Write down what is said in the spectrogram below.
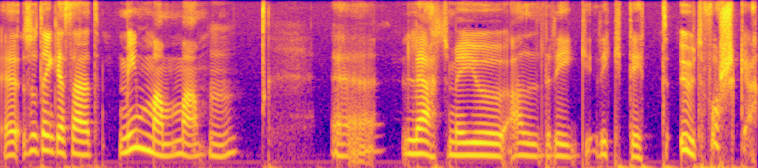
Eh, så tänker jag så här att min mamma Mm. eh, lät mig ju aldrig riktigt utforska.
